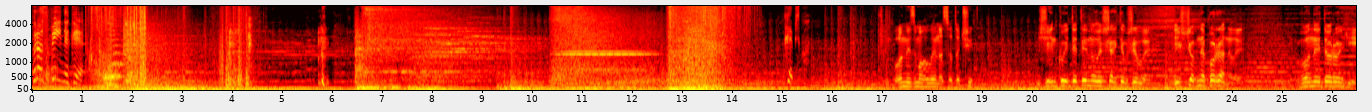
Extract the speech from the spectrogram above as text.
Розбійники! Кепсько. Вони змогли нас оточити. Жінку і дитину лишайте в живих. І щоб не поранили. Вони дорогі.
